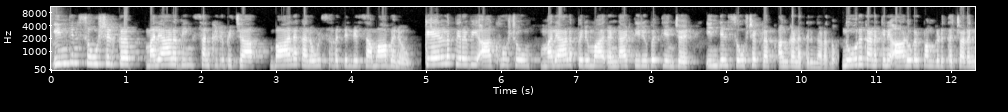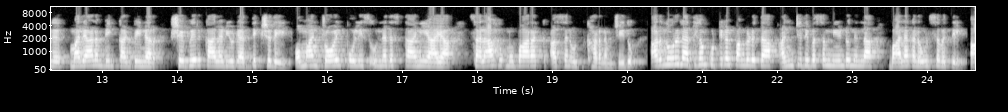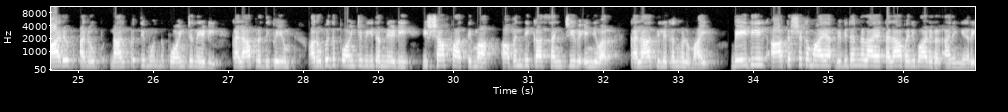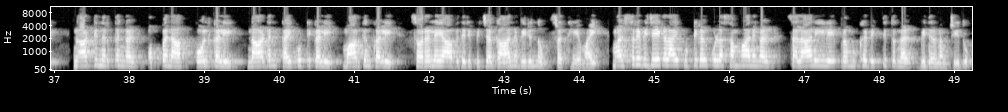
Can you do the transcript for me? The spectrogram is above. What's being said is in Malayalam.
Indian Social Club Malayala wing സംഘടിപ്പിച്ച ബാലകലോത്സവത്തിന്റെ സമാപനവും കേരളപ്പിറവി ആഘോഷവും മലയാള പെരുമ രണ്ടായിരത്തി ഇരുപത്തിയഞ്ച് ഇന്ത്യൻ സോഷ്യൽ ക്ലബ് അങ്കണത്തിൽ നടന്നു. നൂറുകണക്കിന് ആളുകൾ പങ്കെടുത്ത ചടങ്ങ് മലയാളം വിംഗ് കൺവീനർ ഷെബീർ കാലടിയുടെ അധ്യക്ഷതയിൽ ഒമാൻ റോയൽ പോലീസ് ഉന്നതസ്ഥാനിയായ സലാഹ് മുബാറക് അസൻ ഉദ്ഘാടനം ചെയ്തു. അറുന്നൂറിലധികം കുട്ടികൾ പങ്കെടുത്ത അഞ്ച് ദിവസം നീണ്ടുനിന്ന ബാലകലോത്സവത്തിൽ ആരവ് അനൂപ് നാൽപ്പത്തിമൂന്ന് പോയിന്റ് നേടി കലാപ്രതിഭയും അറുപത് പോയിന്റ് വീതം നേടി ഇഷ ഫാത്തിമ അവന്തിക സഞ്ജീവ് എന്നിവർ കലാതിലകങ്ങളുമായി. വേദിയിൽ ആകർഷകമായ വിവിധങ്ങളായ കലാപരിപാടികൾ അരങ്ങേറി. നാട്യനൃത്തങ്ങൾ ഒപ്പന കോൽക്കളി നാടൻ കൈക്കുട്ടിക്കളി മാർഗം കളി സ്വരലയ അവതരിപ്പിച്ച ഗാനവിരുന്നും ശ്രദ്ധേയമായി. മത്സര വിജയികളായ കുട്ടികൾക്കുള്ള സമ്മാനങ്ങൾ സലാലയിലെ പ്രമുഖ വ്യക്തിത്വങ്ങൾ വിതരണം ചെയ്തു.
